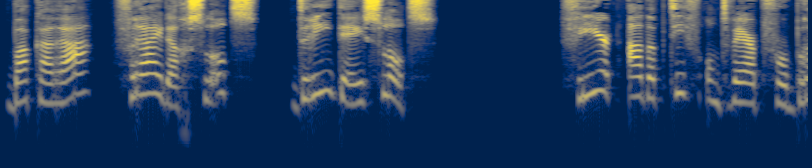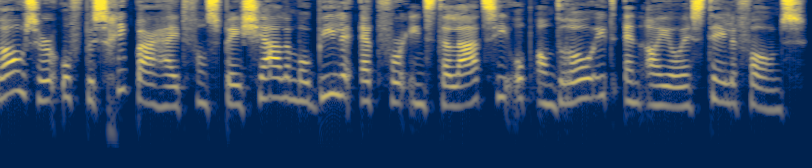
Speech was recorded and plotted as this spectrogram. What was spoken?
baccarat, vrijdagslots, 3D-slots. 4. Adaptief ontwerp voor browser of beschikbaarheid van speciale mobiele app voor installatie op Android en iOS telefoons.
